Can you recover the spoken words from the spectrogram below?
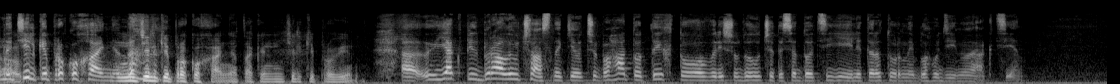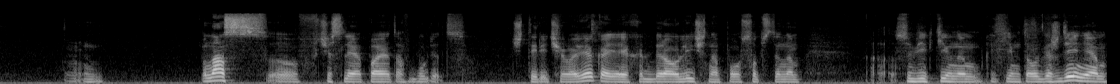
Не а, тільки про кохання, не да? тільки про кохання, так і не тільки про війну. А, Як підбирали учасників? Чи багато тих, хто вирішив долучитися до цієї літературної благодійної акції? М, У нас э, в числе поэтов будет четыре человека. Я их отбирал лично по собственным э, субъективным каким-то убеждениям.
